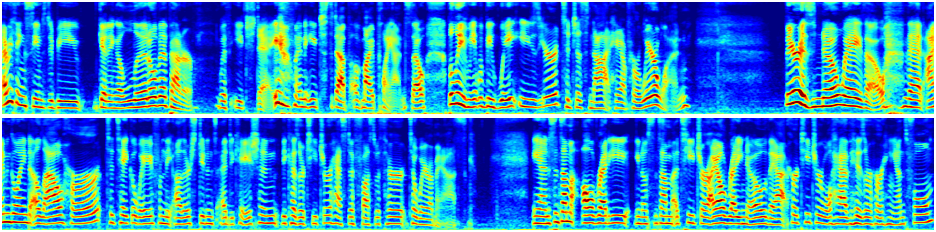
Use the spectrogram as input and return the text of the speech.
everything seems to be getting a little bit better with each day and each step of my plan. So believe me, it would be way easier to just not have her wear one. There is no way, though, that I'm going to allow her to take away from the other students' education because her teacher has to fuss with her to wear a mask. And since I'm already, you know, since I'm a teacher, I already know that her teacher will have his or her hands full.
